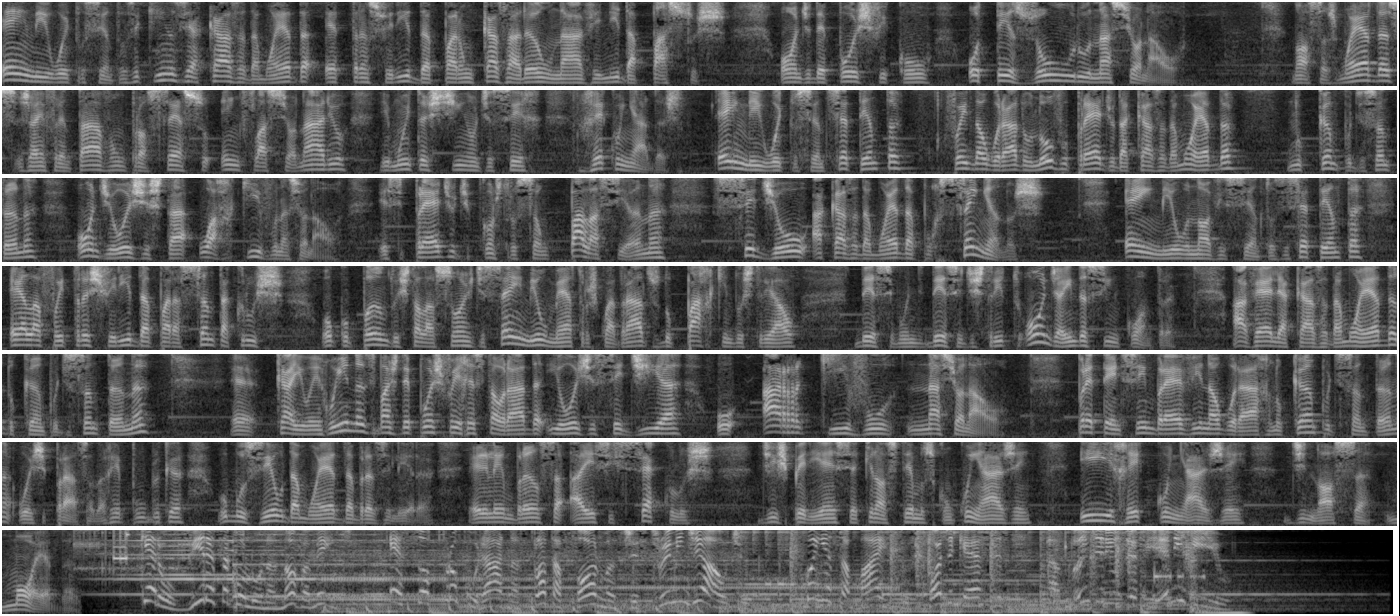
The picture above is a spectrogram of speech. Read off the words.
Em 1815, a Casa da Moeda é transferida para um casarão na Avenida Passos, onde depois ficou o Tesouro Nacional. Nossas moedas já enfrentavam um processo inflacionário e muitas tinham de ser recunhadas. Em 1870, foi inaugurado o novo prédio da Casa da Moeda, no Campo de Santana, onde hoje está o Arquivo Nacional. Esse prédio de construção palaciana sediou a Casa da Moeda por 100 anos. Em 1970, ela foi transferida para Santa Cruz, ocupando instalações de 100 mil metros quadrados do Parque Industrial desse, desse distrito, onde ainda se encontra a velha Casa da Moeda do Campo de Santana. É, caiu em ruínas, mas depois foi restaurada e hoje cedia o Arquivo Nacional. Pretende-se em breve inaugurar no Campo de Santana, hoje Praça da República, o Museu da Moeda Brasileira, em lembrança a esses séculos de experiência que nós temos com cunhagem e recunhagem de nossa moeda. Quer ouvir essa coluna novamente? É só procurar nas plataformas de streaming de áudio. Conheça mais dos podcasts da Band News FM Rio.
